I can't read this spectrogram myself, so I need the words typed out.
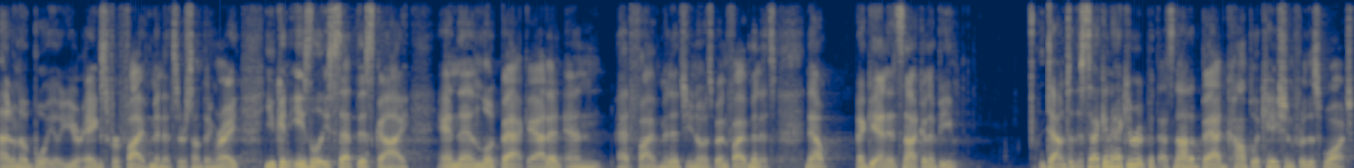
I don't know, boil your eggs for five minutes or something, right? You can easily set this guy and then look back at it, and at five minutes, you know it's been five minutes. Now, again, it's not going to be down to the second accurate, but that's not a bad complication for this watch.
